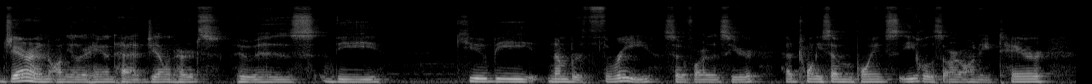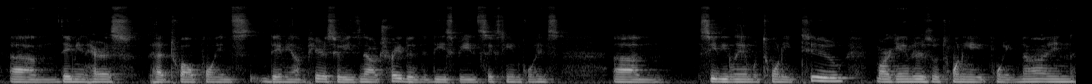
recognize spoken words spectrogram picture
Jaron, on the other hand, had Jalen Hurts, who is the QB number three so far this year, had 27 points. The Eagles are on a tear. Um, Damien Harris had 12 points. Dameon Pierce, who he's now traded to D Speed, 16 points. Um, CeeDee Lamb with 22. Mark Andrews with 28.9.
